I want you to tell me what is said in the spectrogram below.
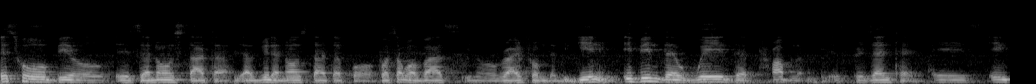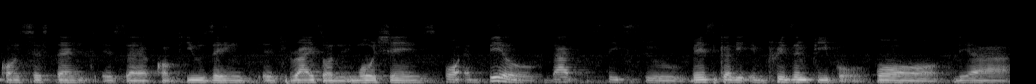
This whole bill is a non-starter. It has been a non-starter for, for some of us, you know, right from the beginning. Even the way the problem is presented is inconsistent, it's uh, confusing, it rides on emotions. For a bill that seeks to basically imprison people for their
